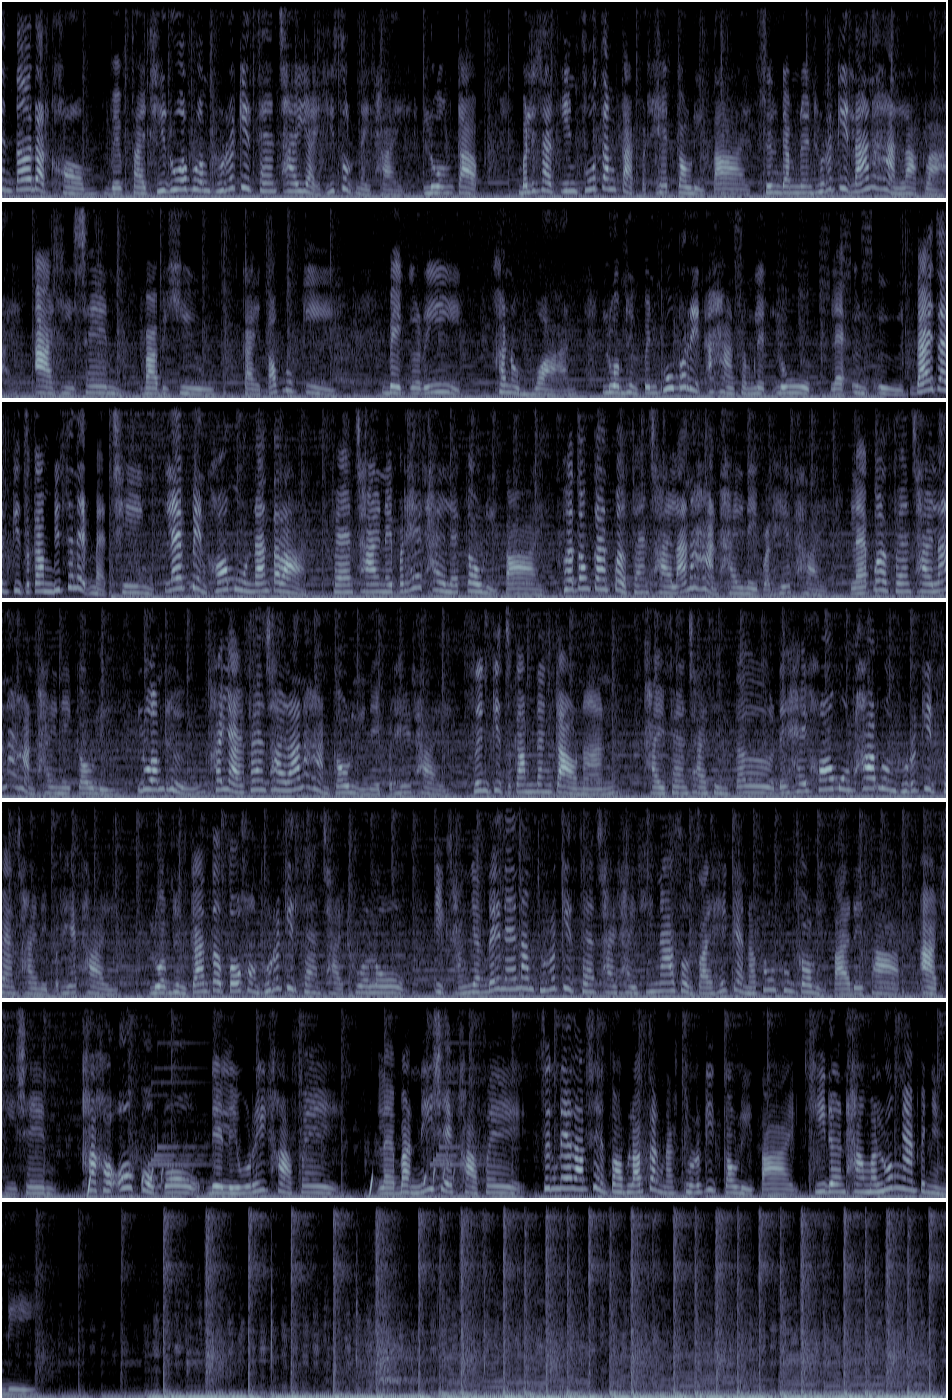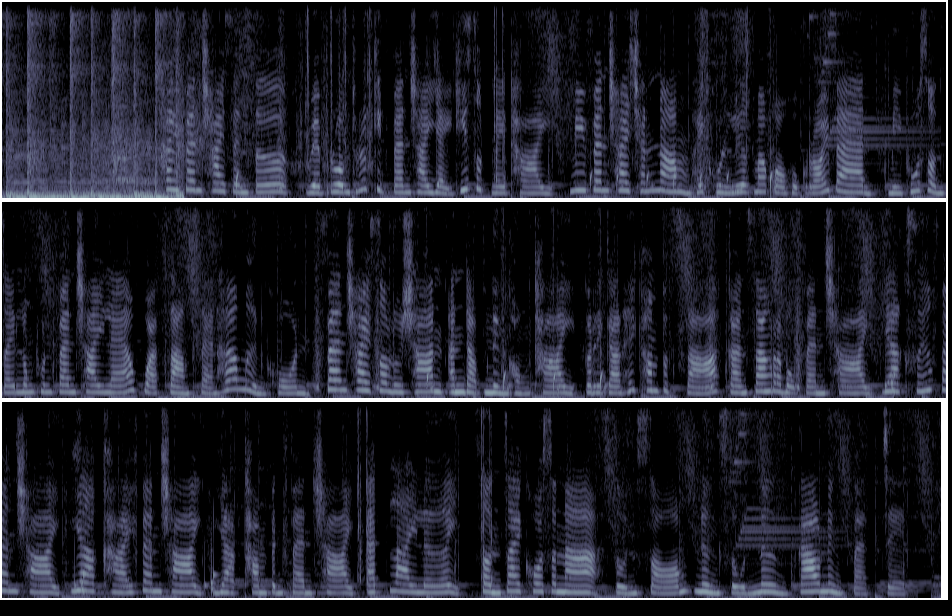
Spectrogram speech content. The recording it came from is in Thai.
center.com เว็บไซต์ที่รวบรวมธุรกิจแฟรนไชส์ใหญ่ที่สุดในไทย รวมกับบริษัทอินฟูจำกัดประเทศเกาหลีใต้ ซึ่งดำเนินธุรกิจร้านอาหารหลากหลาย อาทิเช่น บาร์บีคิว ไก่ต๊อกบุกี เบเกอรี่ ขนมหวาน รวมถึงเป็นผู้ผลิตอาหารสำเร็จรูป และอื่นๆ ได้จัดกิจกรรม Business Matching แลกเปลี่ยนข้อมูลด้านตลาด แฟรนไชส์ในประเทศไทยและเกาหลีใต้ เพื่อต้องการเปิดแฟรนไชส์ร้านอาหารไทยในประเทศไทย และเปิดแฟรนไชส์ร้านอาหารไทยในเกาหลี รวมถึงขยายแฟรนไชส์ร้านอาหารเกาหลีในประเทศไทย ซึ่งกิจกรรมดังกล่าวนั้นไทยแฟรนไชส์เซ็นเตอร์ได้ให้ข้อมูลภาพรวมธุรกิจแฟรนไชส์ในประเทศไทย รวมถึงการเติบโตของธุรกิจแฟรนไชส์ทั่วโลก อีกทั้งยังได้แนะนำธุรกิจแฟรนไชส์ไทยที่น่าสนใจให้แก่นักลงทุนเกาหลีใต้ได้ทราบ อาทิเช่นคาคาโอโกโก้เดลิเวอรี่คาเฟ่และบันนี่เชคคาเฟ่ซึ่งได้รับเสียงตอบรับจากนักธุรกิจเกาหลีใต้ที่เดินทางมาร่วมงานเป็นอย่างดี นไชส์เซ็นเตอร์ เว็บรวมธุรกิจแฟรนไชส์ใหญ่ที่สุดในไทย มีแฟรนไชส์ชั้นนำให้คุณเลือกมากกว่า 600 แบรนด์ มีผู้สนใจลงทุนแฟรนไชส์แล้วกว่า 350,000 คน แฟรนไชส์โซลูชันอันดับหนึ่งของไทย บริการให้คำปรึกษาการสร้างระบบแฟรนไชส์อยากซื้อแฟรนไชส์อยากขายแฟรนไชส์อยากทำเป็นแฟรนไชส์แอดไลน์เลย สนใจโฆษณา 02 101 9187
